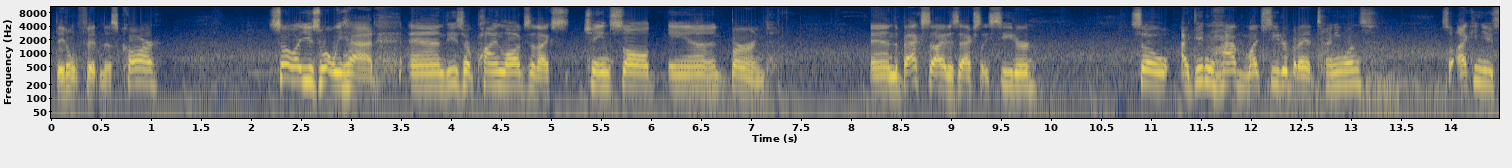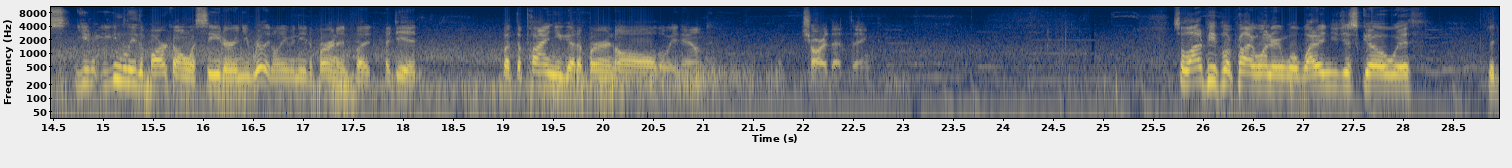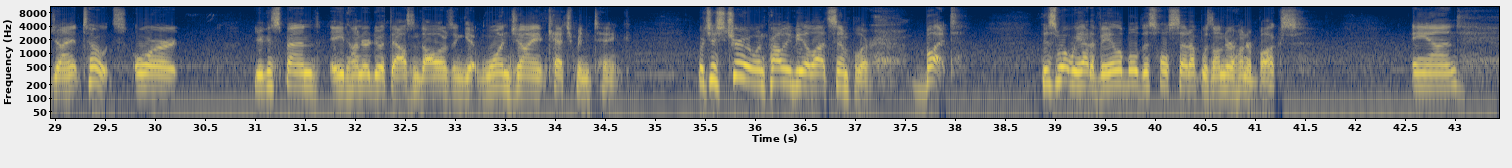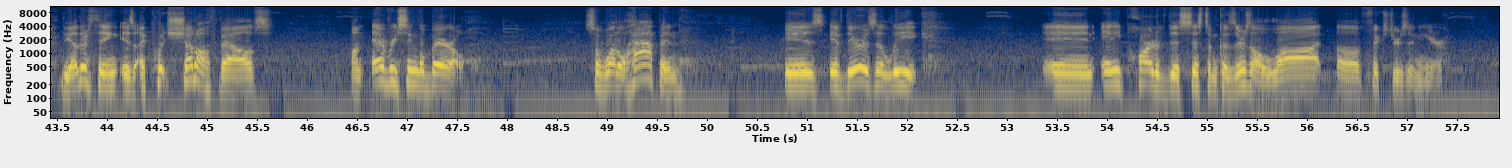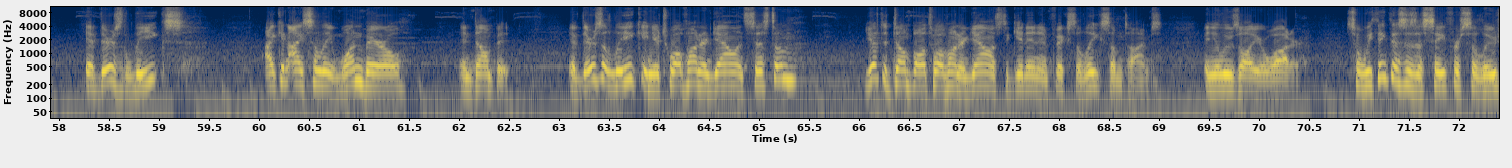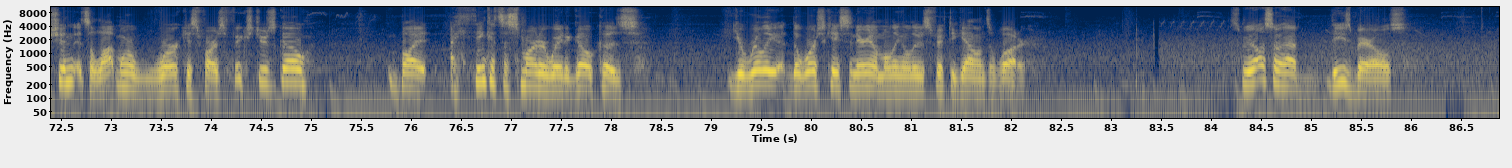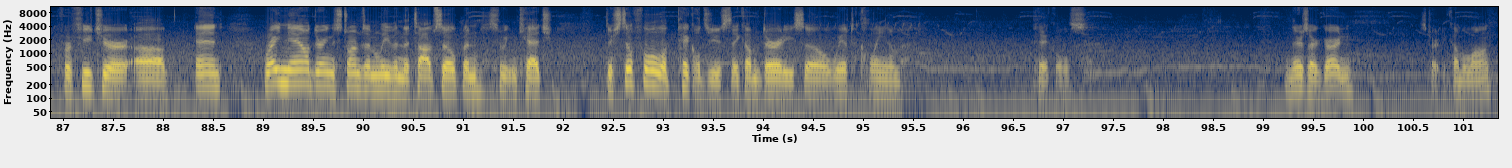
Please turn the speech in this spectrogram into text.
they don't fit in this car. So I used what we had. And these are pine logs that I chainsawed and burned. And the backside is actually cedar. So I didn't have much cedar, but I had tiny ones. So I can use, you, you can leave the bark on with cedar and you really don't even need to burn it, but I did. But the pine you gotta burn all the way down. Like char that thing. So a lot of people are probably wondering, well, why didn't you just go with the giant totes? Or you can spend 800 to $1,000 and get one giant catchment tank. Which is true and probably be a lot simpler. But this is what we had available. This whole setup was under 100 bucks. And the other thing is I put shutoff valves on every single barrel. So what'll happen is if there is a leak in any part of this system, because there's a lot of fixtures in here, if there's leaks, I can isolate one barrel and dump it. If there's a leak in your 1200 gallon system, you have to dump all 1200 gallons to get in and fix the leak sometimes and you lose all your water. So we think this is a safer solution. It's a lot more work as far as fixtures go but I think it's a smarter way to go because you're really the worst case scenario I'm only gonna lose 50 gallons of water. So we also have these barrels for future uh, and right now during the storms I'm leaving the tops open so we can catch they're still full of pickle juice they come dirty so we have to clean them pickles. And there's our garden, starting to come along.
